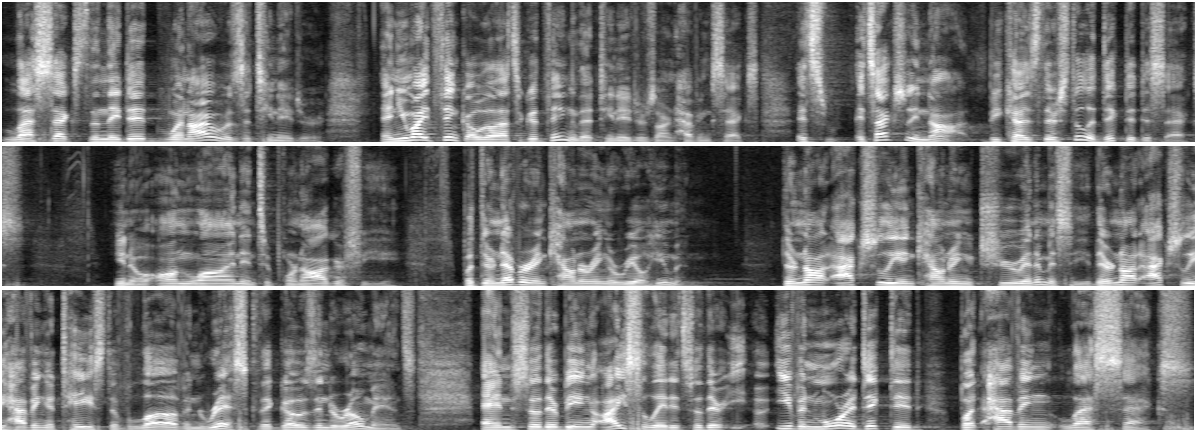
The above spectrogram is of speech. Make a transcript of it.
less sex than they did when I was a teenager. And you might think, oh, well, that's a good thing that teenagers aren't having sex. It's, it's actually not, because they're still addicted to sex, you know, online and to pornography, but they're never encountering a real human. They're not actually encountering true intimacy. They're not actually having a taste of love and risk that goes into romance. And so they're being isolated, so they're even more addicted, but having less sex.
